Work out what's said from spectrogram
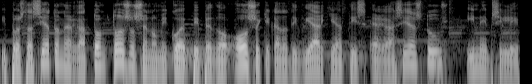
η προστασία των εργατών τόσο σε νομικό επίπεδο όσο και κατά τη διάρκεια της εργασίας τους είναι υψηλή.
